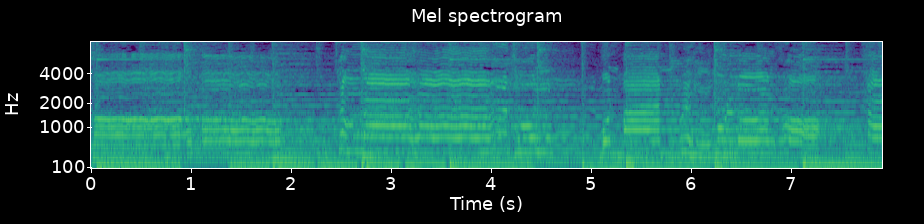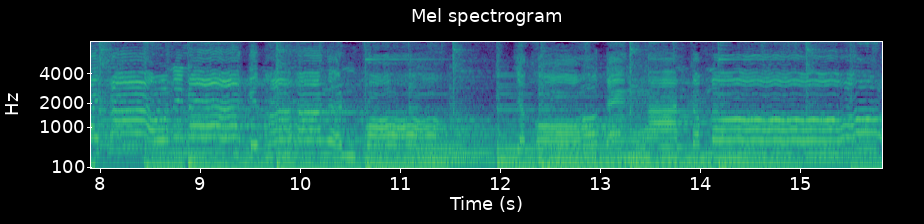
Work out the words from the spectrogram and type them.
ขอทำนาหาทุน บนบานพึ่งบุญหลวงพ่อขายข้าวในนาเก็บหาเงินพอ จะขอแต่งงานกับน้อง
